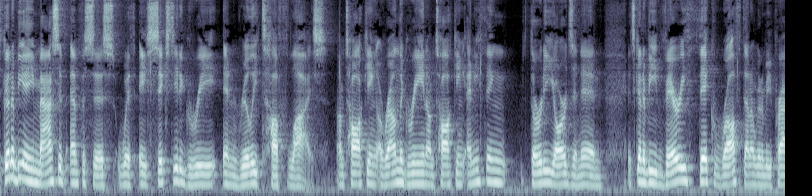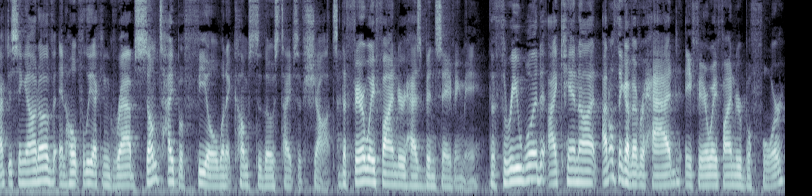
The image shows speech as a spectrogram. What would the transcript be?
going to be a massive emphasis with a 60 degree and really tough lies. I'm talking around the green, I'm talking anything 30 yards and in. It's going to be very thick rough that I'm going to be practicing out of, and hopefully I can grab some type of feel when it comes to those types of shots. The fairway finder has been saving me. The three wood, I cannot, I don't think I've ever had a fairway finder before.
